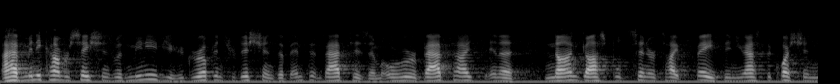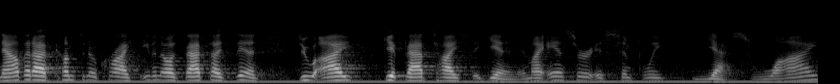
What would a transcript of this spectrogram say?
I have many conversations with many of you who grew up in traditions of infant baptism or who were baptized in a non gospel center type faith, and you ask the question, now that I've come to know Christ, even though I was baptized then, do I get baptized again? And my answer is simply yes. Why?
